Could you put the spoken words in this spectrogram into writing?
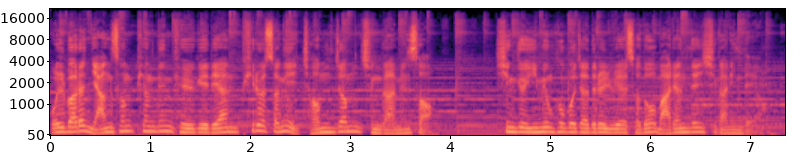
올바른 양성 평등 교육에 대한 필요성이 점점 증가하면서 신규 임용 후보자들을 위해서도 마련된 시간인데요.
